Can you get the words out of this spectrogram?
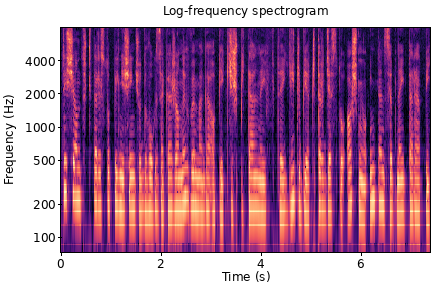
1452 zakażonych wymaga opieki szpitalnej, w tej liczbie 48 intensywnej terapii.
